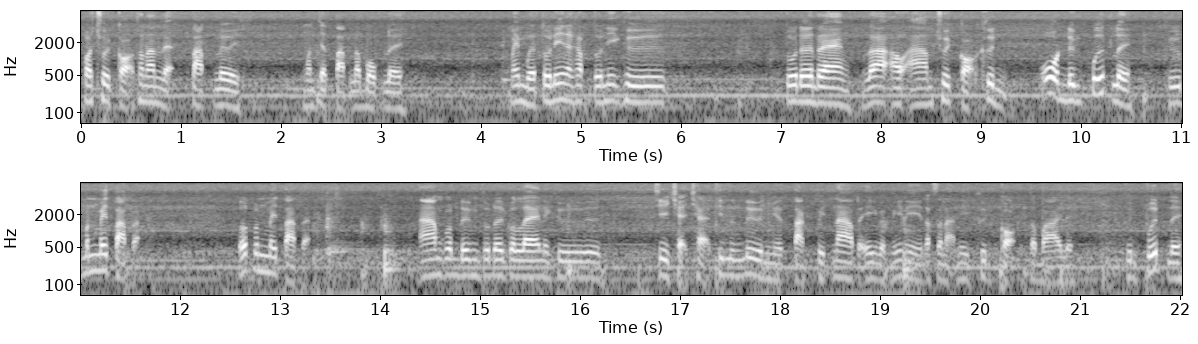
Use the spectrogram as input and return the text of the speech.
พอช่วยเกาะเท่านั้นแหละตัดเลย มันจะตัดระบบเลย ไม่เหมือนตัวนี้นะครับ ตัวนี้คือ ตัวเดินแรงแล้วเอาอาร์มช่วยเกาะขึ้น โอ้ดึงปื๊ดเลย คือมันไม่ตัดอะรถมันไม่ตัดอะอาร์มก็ดึงตัวเดินก็แรงนี่คือที่แฉะแฉะที่ลื่นๆเนี่ยตักปิดหน้าตัวเองแบบนี้นี่ลักษณะนี้ขึ้นเกาะสบายเลย ขึ้นปื๊ดเลย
